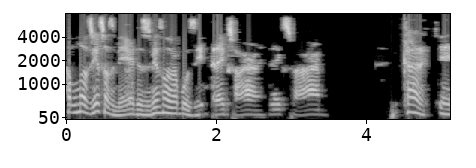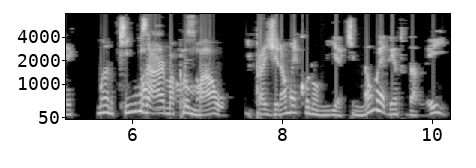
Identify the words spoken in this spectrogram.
falando as mesmas merdas, as mesmas baboseiras, entregue sua arma, entregue sua arma. Cara, é, mano, quem usa Mano, arma pro só. mal e pra gerar uma economia que não é dentro da lei,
